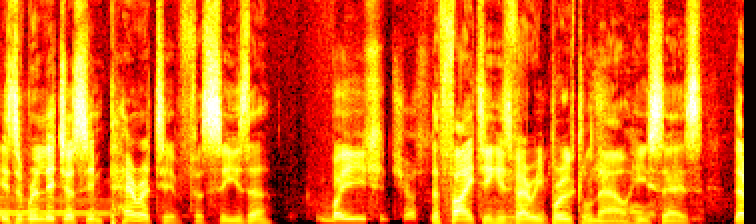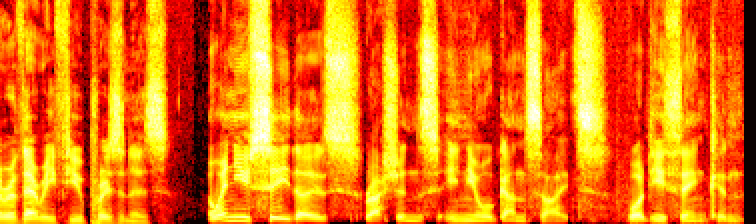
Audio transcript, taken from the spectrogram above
is a religious imperative for Caesar. The fighting is very brutal now, he says. There are very few prisoners. When you see those Russians in your gun sights, what do you think and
